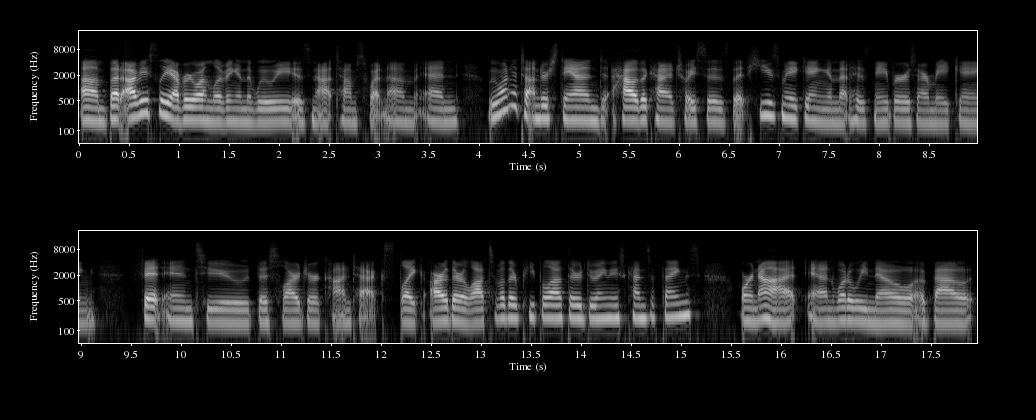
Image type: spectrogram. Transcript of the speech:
Um, but obviously, everyone living in the WUI is not Tom Swetnam, and we wanted to understand how the kind of choices that he's making and that his neighbors are making fit into this larger context. Like, are there lots of other people out there doing these kinds of things, or not? And what do we know about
